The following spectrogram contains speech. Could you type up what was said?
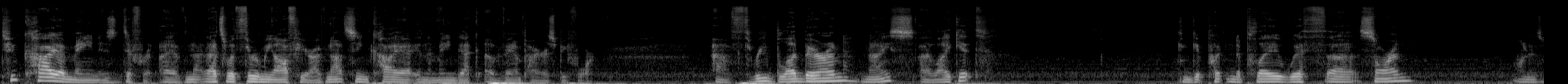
Two Kaya main is different. I have not. That's what threw me off here. I've not seen Kaya in the main deck of vampires before. Uh, three Blood Baron. Nice. I like it. Can get put into play with uh, Sorin on his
